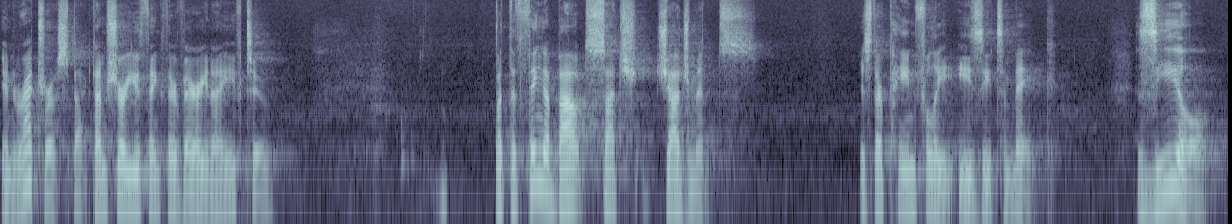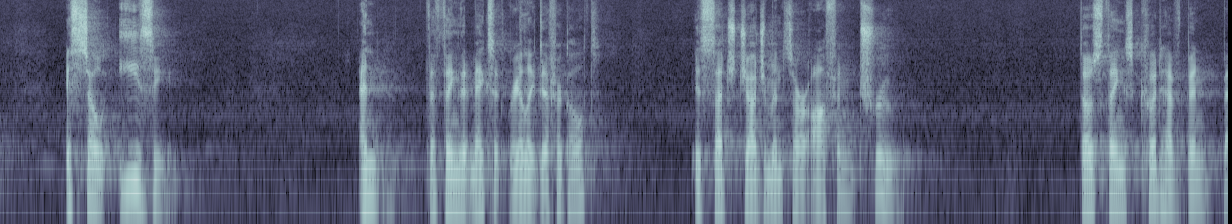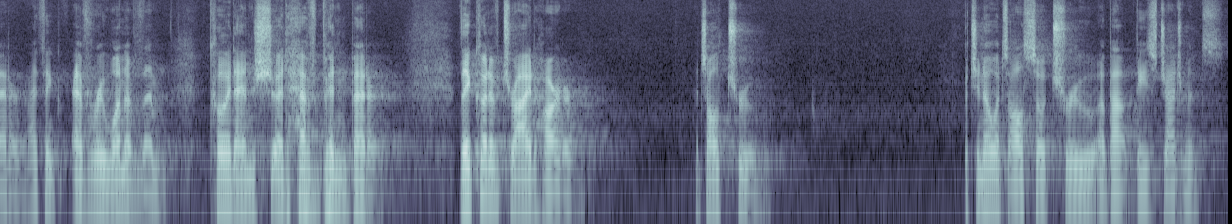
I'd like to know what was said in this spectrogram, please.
in retrospect. I'm sure you think they're very naive too. But the thing about such judgments is they're painfully easy to make. Zeal is so easy. And the thing that makes it really difficult is such judgments are often true. Those things could have been better. I think every one of them could and should have been better. They could have tried harder. It's all true. But you know what's also true about these judgments?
